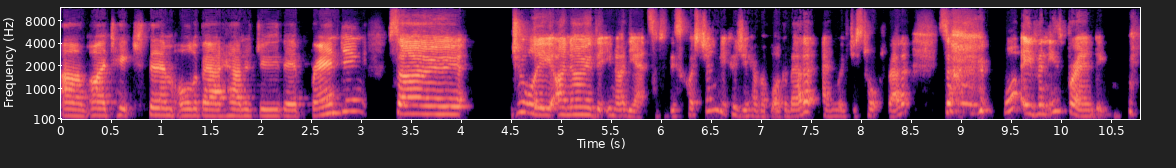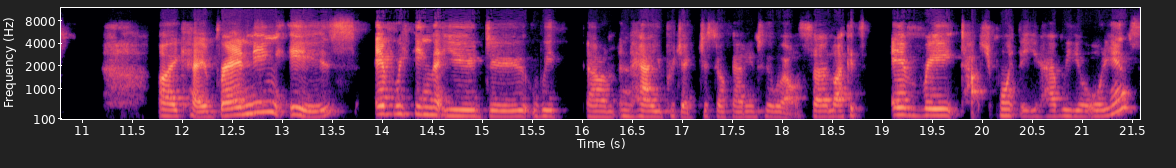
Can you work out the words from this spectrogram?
Um, I teach them all about how to do their branding. So Julie, I know that you know the answer to this question because you have a blog about it and we've just talked about it. So what even is branding? Okay, branding is everything that you do with um, and how you project yourself out into the world. So like it's every touch point that you have with your audience.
